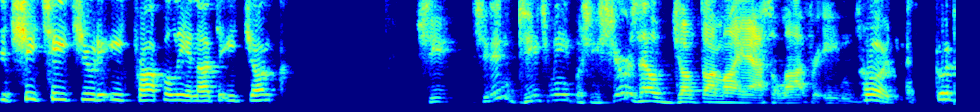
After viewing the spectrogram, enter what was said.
did she teach you to eat properly and not to eat junk? She she didn't teach me, but she sure as hell jumped on my ass a lot for eating. Good, good.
